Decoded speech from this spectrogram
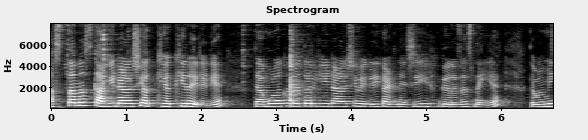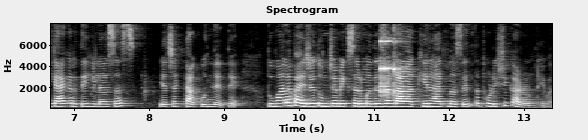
असतानाच काही डाळ अशी अख्खी अख्खी राहिलेली आहे. त्यामुळं खरं तर ही डाळ अशी वेगळी काढण्याची गरजच नाही आहे त्यामुळे मी काय करते हिला असंच याच्यात टाकून देते. तुम्हाला पाहिजे तुमच्या मिक्सरमध्ये जर डाळ अख्खी राहत नसेल तर थोडीशी काढून ठेवा.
